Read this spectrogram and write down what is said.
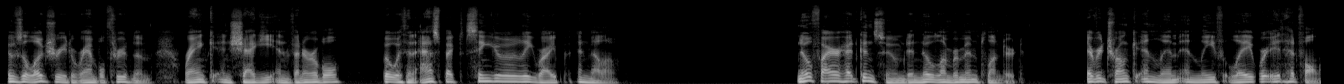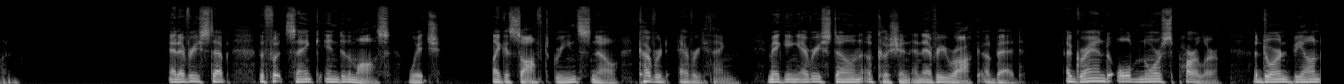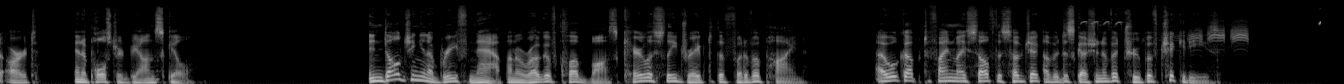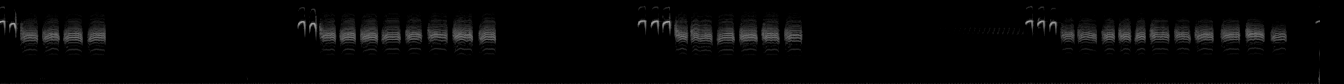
It was a luxury to ramble through them, rank and shaggy and venerable, but with an aspect singularly ripe and mellow. No fire had consumed and no lumberman plundered. Every trunk and limb and leaf lay where it had fallen. At every step, the foot sank into the moss, which, like a soft green snow, covered everything, making every stone a cushion and every rock a bed. A grand old Norse parlor, adorned beyond art and upholstered beyond skill. Indulging in a brief nap on a rug of club moss carelessly draped at the foot of a pine, I woke up to find myself the subject of a discussion of a troop of chickadees.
